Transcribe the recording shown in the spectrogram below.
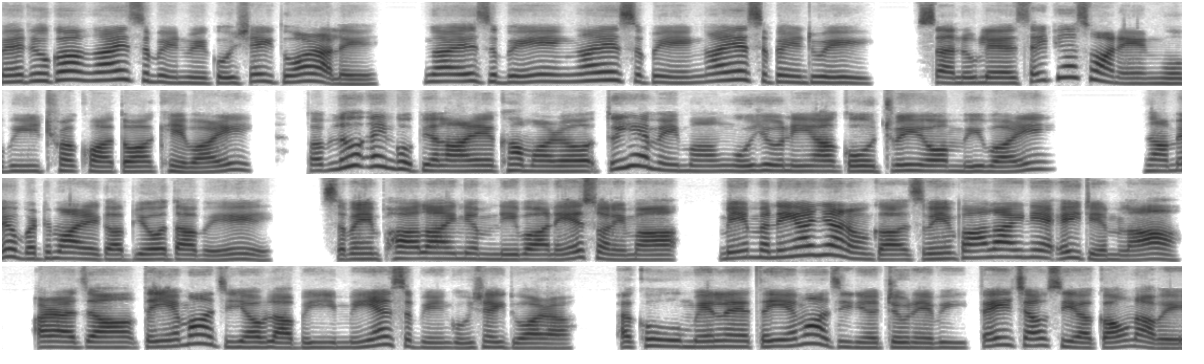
ဘယ်သူကငါရဲ့စပင်တွေကိုရိတ်သွားတာလဲငါရဲ့စပင်ငါရဲ့စပင်ငါရဲ့စပင်တွေဆန်နိုးလည်းစိတ်ပြတ်စွာနဲ့ငိုပြီးထွက်ခွာသွားခဲ့ပါတယ်ဘဘလူးအိမ်ကိုပြန်လာတဲ့အခါမှာတော့သူ့ရဲ့မိန်းမငိုယိုနေရကိုတွေးရောမိပါတယ်ငါမဲပထမတွေကပြောတာပဲ စပင်ဖားလိုက်နဲ့မနေပါနဲ့ဆိုရင်မှမင်းမနေရညတော့ကစပင်ဖားလိုက်နဲ့အိတ်တယ်မလားအဲဒါကြောင့်တရေမကြီးရောက်လာပြီးမင်းရဲ့စပင်ကိုရိတ်သွားတာအခုမင်းလည်းတရေမကြီးနဲ့တုံနေပြီးတိတ်ကြောက်စရာကောင်းတာပဲ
